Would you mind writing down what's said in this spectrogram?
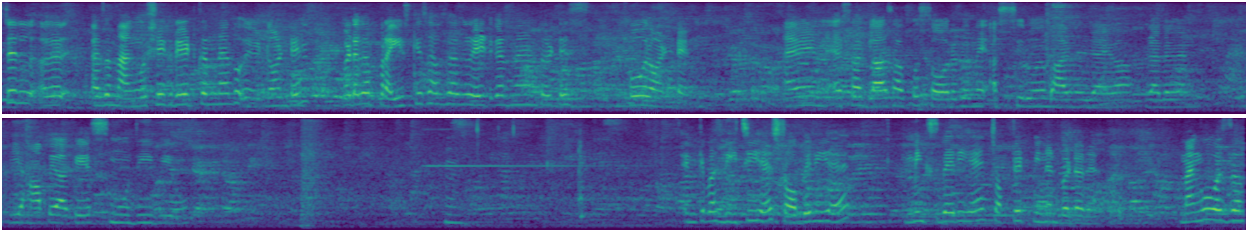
स्टिल अगर as a mango shake rate करना है तो एट ऑन टेन बट अगर प्राइस के हिसाब से अगर रेट करना है तो it is four on ten I mean ऐसा ग्लास आपको सौ रुपये में अस्सी रुपये में बाहर मिल जाएगा रदर दैन यहाँ पे आके स्मूदी हो इनके पास लीची है स्ट्रॉबेरी है मिक्स बेरी है चॉकलेट पीनट बटर है। Mango was the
